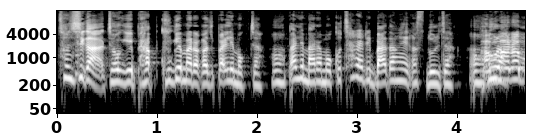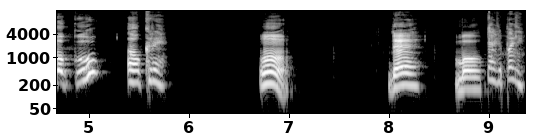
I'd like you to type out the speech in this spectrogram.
천식아 저기 밥 국에 말아가지고 빨리 먹자. 어 빨리 말아 먹고 차라리 마당에 가서 놀자. 어, 밥 놀아. 말아 먹고? 어 그래. 응. 네, 뭐. 빨리 빨리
